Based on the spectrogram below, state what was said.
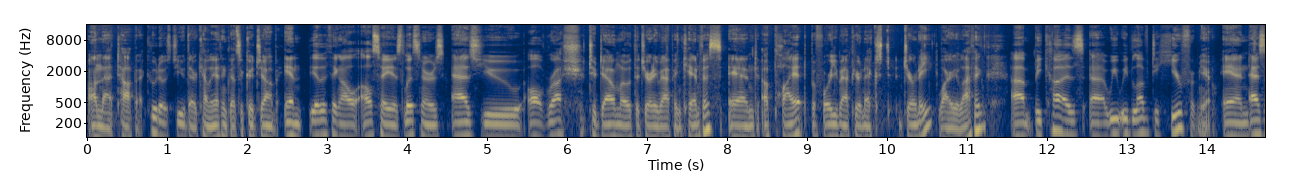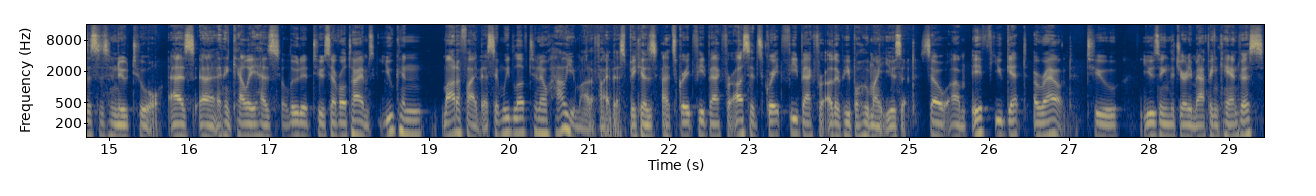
on that topic. Kudos to you there, Kelly. I think that's a good job. And the other thing I'll, I'll say is, listeners, as you all rush to download the journey mapping canvas and apply it before you map your next journey, why are you laughing? Uh, because uh, we, we'd love to hear from you. And as this is a new tool, as uh, I think Kelly has alluded to several times, you can modify this. And we'd love to know how you modify this because it's great feedback for us. It's great feedback for other people who might use it. So um, if you get around to using the journey mapping canvas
